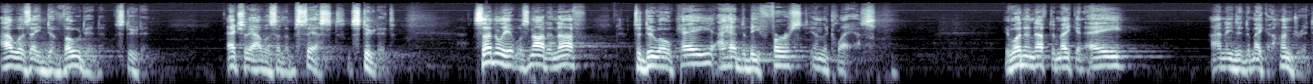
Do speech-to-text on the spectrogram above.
I was a devoted student. Actually, I was an obsessed student. Suddenly, it was not enough to do okay, I had to be first in the class. It wasn't enough to make an A, I needed to make a 100.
